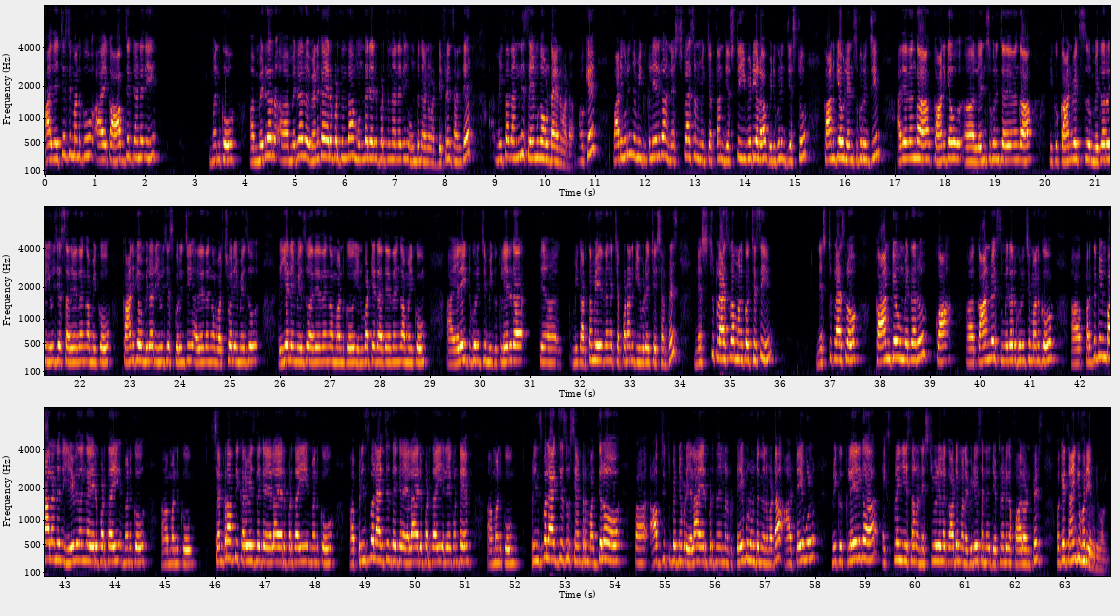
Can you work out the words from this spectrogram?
అది వచ్చేసి మనకు ఆ యొక్క ఆబ్జెక్ట్ అనేది మనకు ఆ మిర్రర్ ఆ మిర్రర్ వెనక ఏర్పడుతుందా ముందర ఏర్పడుతుందా అనేది ఉంటుంది అనమాట డిఫరెన్స్ అంతే. మిగతాదన్నీ సేమ్గా ఉంటాయన్నమాట ఓకే వాటి గురించి మీకు క్లియర్గా నెక్స్ట్ క్లాస్లో మీకు చెప్తాను. జస్ట్ ఈ వీడియోలో వీటి గురించి జస్ట్ కాన్కేవ్ లెన్స్ గురించి. అదేవిధంగా కాన్కేవ్ లెన్స్ గురించి అదేవిధంగా మీకు కాన్వెక్స్ మిర్రర్ యూజెస్ అదేవిధంగా మీకు కాన్కేవ్ మిర్రర్ యూజెస్ గురించి అదేవిధంగా వర్చువల్ ఇమేజ్ రియల్ ఇమేజ్ అదేవిధంగా మనకు ఇన్వర్టెడ్ అదేవిధంగా మీకు ఎరైట్ గురించి మీకు క్లియర్గా మీకు అర్థమయ్యే విధంగా చెప్పడానికి ఈ వీడియో చేశాను ఫ్రెండ్స్ నెక్స్ట్ క్లాస్లో మనకు వచ్చేసి నెక్స్ట్ క్లాస్లో కాన్కేవ్ మిర్రర్ కా కాన్వెక్స్ మిర్రర్ గురించి మనకు ప్రతిబింబాలు అనేది ఏ విధంగా ఏర్పడతాయి? మనకు మనకు సెంటర్ ఆఫ్ ది కర్వేజ్ దగ్గర ఎలా ఏర్పడతాయి? మనకు ప్రిన్సిపల్ యాక్సెస్ దగ్గర ఎలా ఏర్పడతాయి? లేకుంటే మనకు ప్రిన్సిపల్ యాక్సెస్ సెంటర్ మధ్యలో ఆబ్జెక్ట్ పెట్టినప్పుడు ఎలా ఏర్పడుతుంది మనకు టేబుల్ ఉంటుంది అనమాట ఆ టేబుల్ మీకు క్లియర్గా ఎక్స్ప్లెయిన్ చేస్తాను నెక్స్ట్ వీడియోలో కాబట్టి మన వీడియోస్ అనేది డెఫినెట్గా follow and friends okay thank you for everyone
